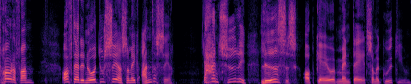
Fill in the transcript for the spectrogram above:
Prøv dig frem. Ofte er det noget, du ser, som ikke andre ser. Jeg har en tydelig ledelsesopgave, mandat, som er gudgiven.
